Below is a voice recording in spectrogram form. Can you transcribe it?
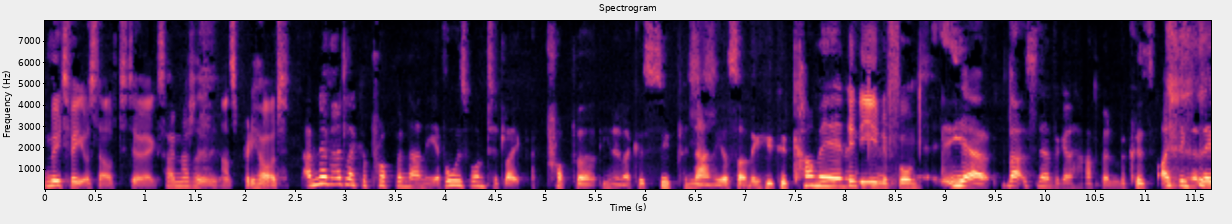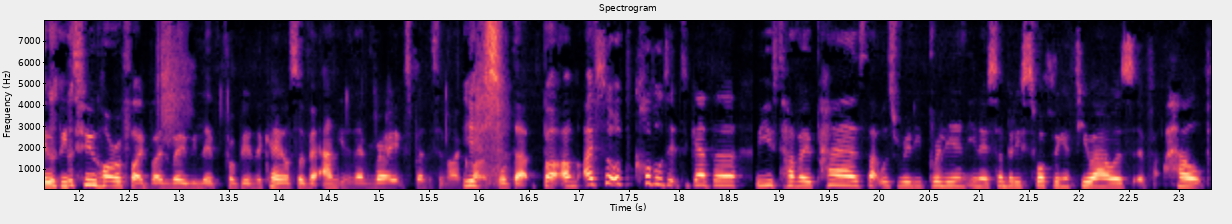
motivate yourself to do it? Because I imagine that's pretty hard. I've never had like a proper nanny. I've always wanted like a proper, you know, like a super nanny or something who could come in in a uniform. Yeah, that's never going to happen because I think that they would be too horrified by the way we live, probably in the chaos of it, and you know they're very expensive I can't yes. afford that. But um, I've sort of cobbled it together. We used to have au pairs. That was really brilliant. You know, somebody swapping a few hours of help.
